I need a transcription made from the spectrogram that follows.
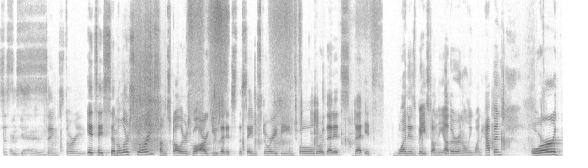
Is this Again? the same story? It's a similar story. Some scholars will argue that it's the same story being told, or that it's that it's one is based on the other and only one happened, or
